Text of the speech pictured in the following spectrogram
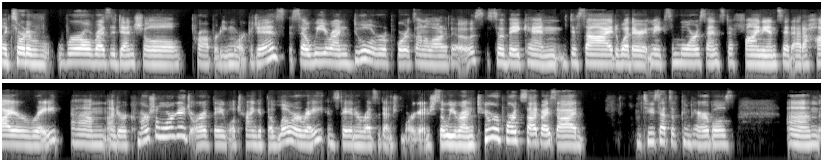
like sort of rural residential property mortgages. So we run dual reports on a lot of those so they can decide whether it makes more sense to finance it at a higher rate um, under a commercial mortgage or if they will try and get the lower rate and stay in a residential mortgage. So we run two reports side by side two sets of comparables um,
